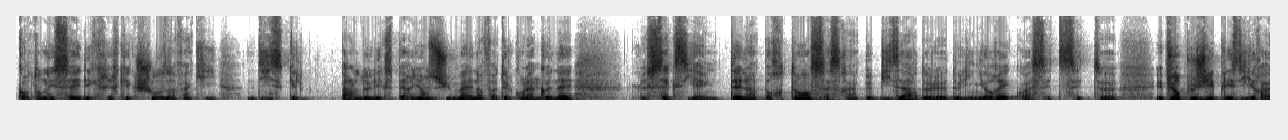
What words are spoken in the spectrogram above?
quand on essaye d'écrire quelque chose enfin, qui dise, parle de l'expérience mmh. humaine, enfin telle qu'on la mmh. connaît, le sexe y a une telle importance, ça serait un peu bizarre de, l'ignorer. quoi. C'est, euh, Et puis en plus, j'y ai plaisir à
